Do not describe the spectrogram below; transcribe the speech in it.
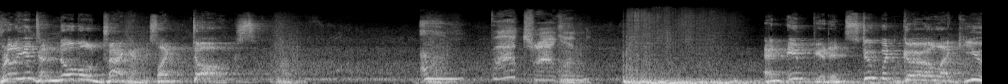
brilliant and noble dragons like dogs. Um, that dragon. An impudent, stupid girl like you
